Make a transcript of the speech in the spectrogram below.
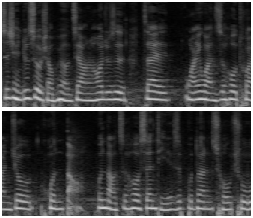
之前就是有小朋友这样，然后就是在玩一玩之后，突然就昏倒，昏倒之后身体也是不断的抽搐，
